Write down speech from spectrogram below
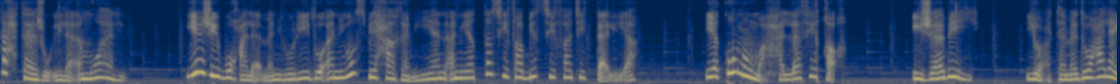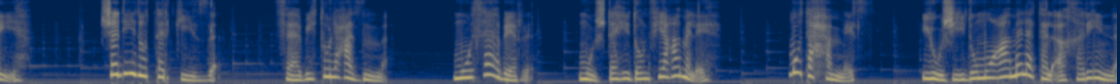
تحتاج إلى أموال. يجب على من يريد أن يصبح غنيا أن يتصف بالصفات التالية. يكون محل ثقة. إيجابي يعتمد عليه. شديد التركيز ثابت العزم مثابر مجتهد في عمله. متحمس يجيد معاملة الآخرين.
